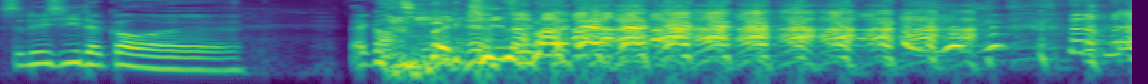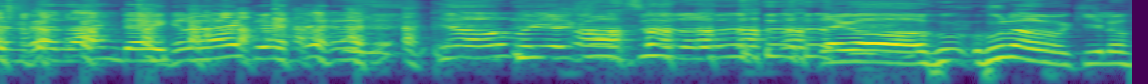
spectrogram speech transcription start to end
Så det vil sige, der går... Øh, der går det på et kilo. Det var en lang dag, kan du mærke det? Jeg håber, I har god tid derude. Der går hu- 100 kilo.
